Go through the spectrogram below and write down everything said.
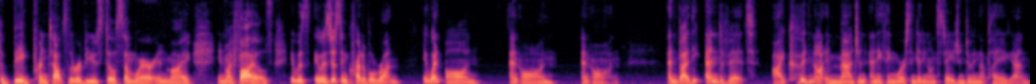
the big printouts of the reviews still somewhere in my in my files. It was it was just incredible run. It went on and on and on. And by the end of it, I could not imagine anything worse than getting on stage and doing that play again.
